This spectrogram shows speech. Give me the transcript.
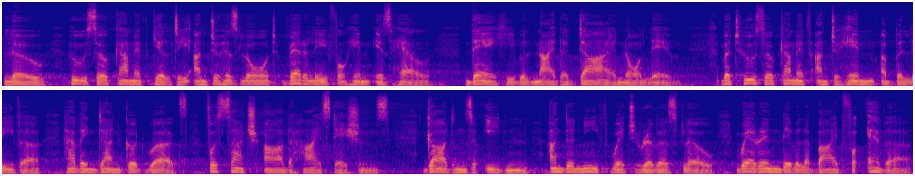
Lo, whoso cometh guilty unto his Lord, verily for him is hell. There he will neither die nor live. But whoso cometh unto him a believer, having done good works, for such are the high stations, gardens of Eden, underneath which rivers flow, wherein they will abide for ever.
